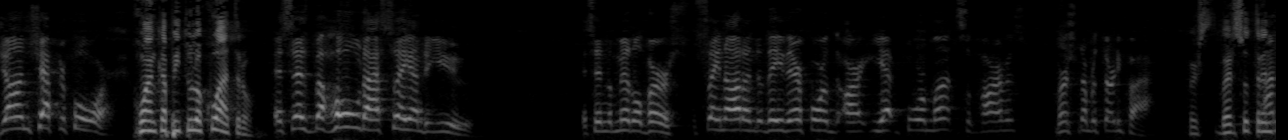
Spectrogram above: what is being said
John chapter 4. Juan capítulo 4. It says, Behold, I say unto you. It's in the middle verse. Say not unto thee, therefore are yet four months of harvest. Verse number 35. vers- Verso I'm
